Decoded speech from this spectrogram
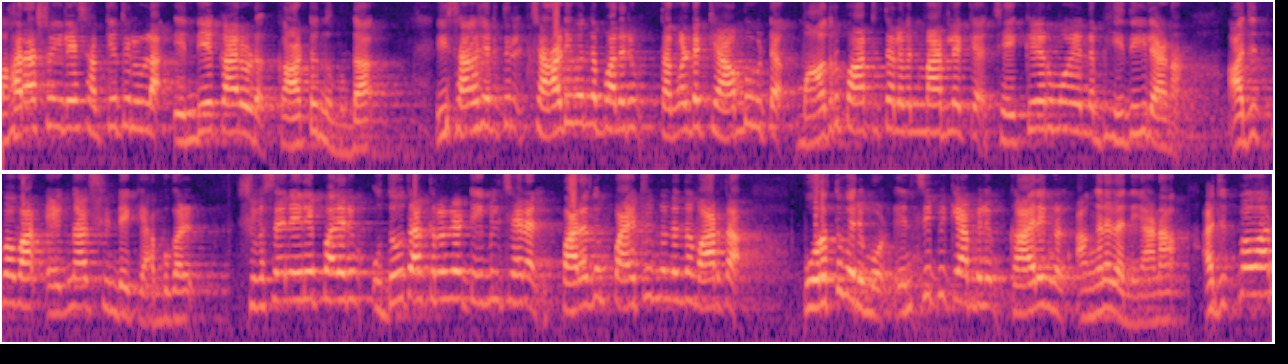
മഹാരാഷ്ട്രയിലെ സഖ്യത്തിലുള്ള എൻ ഡി എക്കാരോട് കാട്ടുന്നുമുണ്ട്. ഈ സാഹചര്യത്തിൽ ചാടി വന്ന പലരും തങ്ങളുടെ ക്യാമ്പ് വിട്ട് മാതൃപാർട്ടി തലവന്മാരിലേക്ക് ചേക്കേറുമോ എന്ന ഭീതിയിലാണ് അജിത് പവാർ ഏക്നാഥ് ഷിൻഡെ ക്യാമ്പുകൾ. ശിവസേനയിലെ പലരും ഉദ്ധവ് താക്കറെയുടെ ടീമിൽ ചേരാൻ പലതും പയറ്റുന്നുണ്ടെന്ന വാർത്ത പുറത്തു വരുമ്പോൾ എൻ സി പി ക്യാമ്പിലും കാര്യങ്ങൾ അങ്ങനെ തന്നെയാണ്. അജിത് പവാർ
